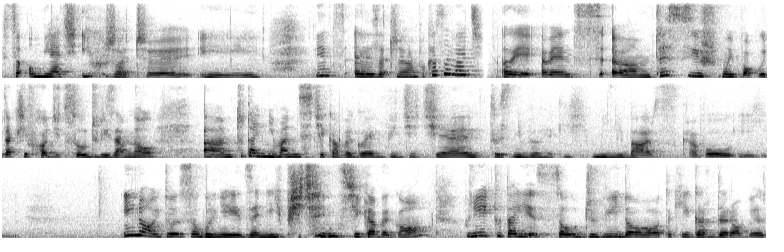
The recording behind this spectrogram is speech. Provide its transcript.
chcę omijać ich rzeczy i więc e, zacznę Wam pokazywać. Okej, a więc em, to jest już mój pokój, tak się wchodzi, tu są drzwi za mną. Em, tutaj nie ma nic ciekawego, jak widzicie. Tu jest niby jakiś mini bar z kawą i i no, i tu jest ogólnie jedzenie i picie, nic ciekawego. Później tutaj jest, są drzwi do takiej garderoby,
